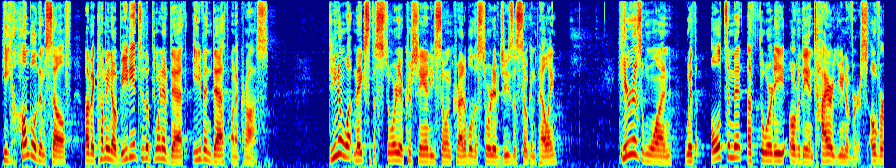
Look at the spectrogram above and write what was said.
He humbled himself by becoming obedient to the point of death, even death on a cross. Do you know what makes the story of Christianity so incredible, the story of Jesus so compelling? Here is one with ultimate authority over the entire universe, over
